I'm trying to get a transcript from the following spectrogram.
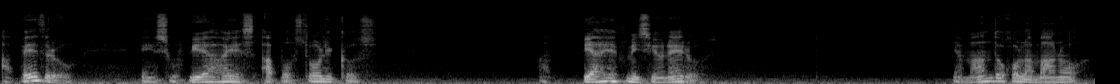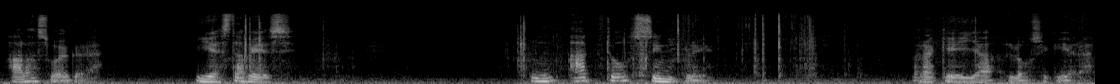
a Pedro en sus viajes apostólicos, viajes misioneros, llamando con la mano a la suegra y esta vez un acto simple para que ella lo siguiera.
